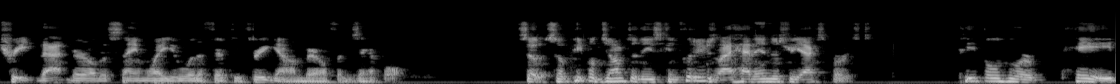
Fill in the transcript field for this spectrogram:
treat that barrel the same way you would a 53 gallon barrel, for example. So, so people jump to these conclusions. I had industry experts, people who are paid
